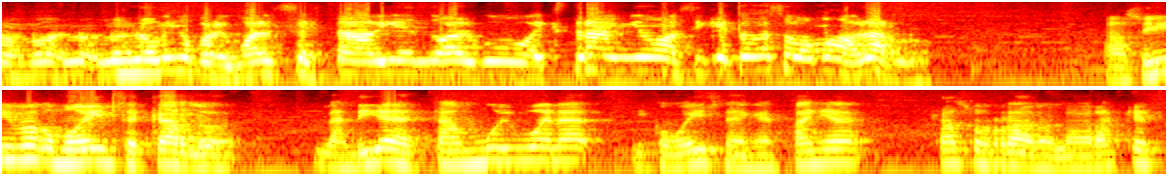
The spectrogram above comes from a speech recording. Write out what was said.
bueno, no, es lo mismo, pero igual se está viendo algo extraño, así que todo eso vamos a hablarlo. Así mismo como dice Carlos, las ligas están muy buenas y como dice, en España casos raros, la verdad es que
